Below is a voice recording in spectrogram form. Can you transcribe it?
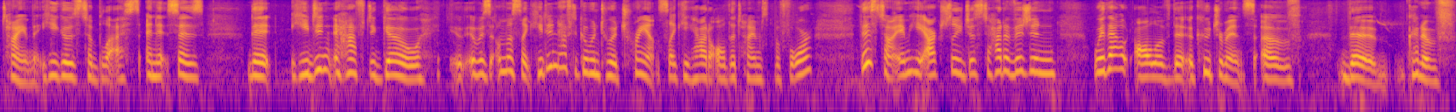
time that he goes to bless, and it says that he didn't have to go, it was almost like he didn't have to go into a trance like he had all the times before. This time, he actually just had a vision without all of the accoutrements of the kind of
